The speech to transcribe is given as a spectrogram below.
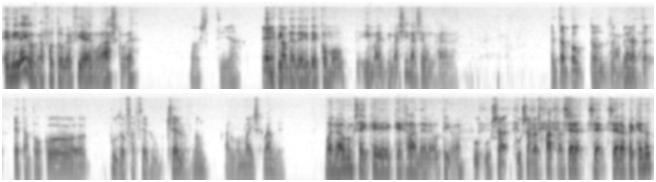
E mirei unha fotografía, é un asco, eh? Hostia. Ten Eh, pinta tam, de, de como, ima, imaginas, é unha... en tampouco, tam, ah, mira, ta, e tampouco pudo facer un chelo, non? Algo máis grande. Bueno, eu non sei que, que grande era o tío, eh? U, usa, usar as patas. se, era, se, se era pequeno,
